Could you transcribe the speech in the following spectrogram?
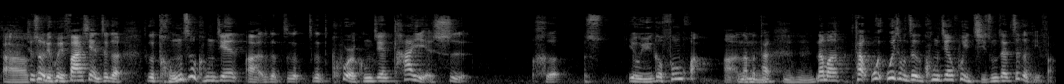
啊，就是你会发现，这个这个同志空间啊，这个这个这个酷儿空间，它也是和有一个分化啊。那么它，那么它为为什么这个空间会集中在这个地方？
